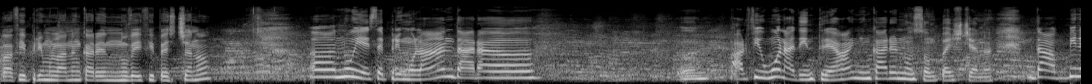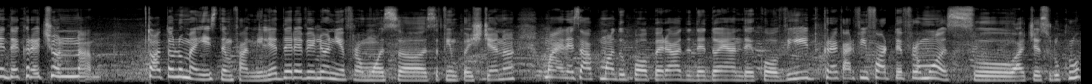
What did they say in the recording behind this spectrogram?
Va fi primul an în care nu vei fi pe scenă? Uh, nu este primul an, dar uh, ar fi una dintre ani în care nu sunt pe scenă. Da, bine, de Crăciun toată lumea este în familie. De Revelion e frumos să, să fim pe scenă, mai ales acum după o perioadă de 2 ani de COVID. Cred că ar fi foarte frumos uh, acest lucru,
